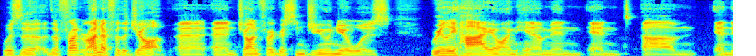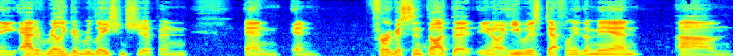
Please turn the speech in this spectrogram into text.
was the the front runner for the job, and John Ferguson Jr. was really high on him, and and um, and they had a really good relationship, and and and Ferguson thought that you know he was definitely the man, um,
